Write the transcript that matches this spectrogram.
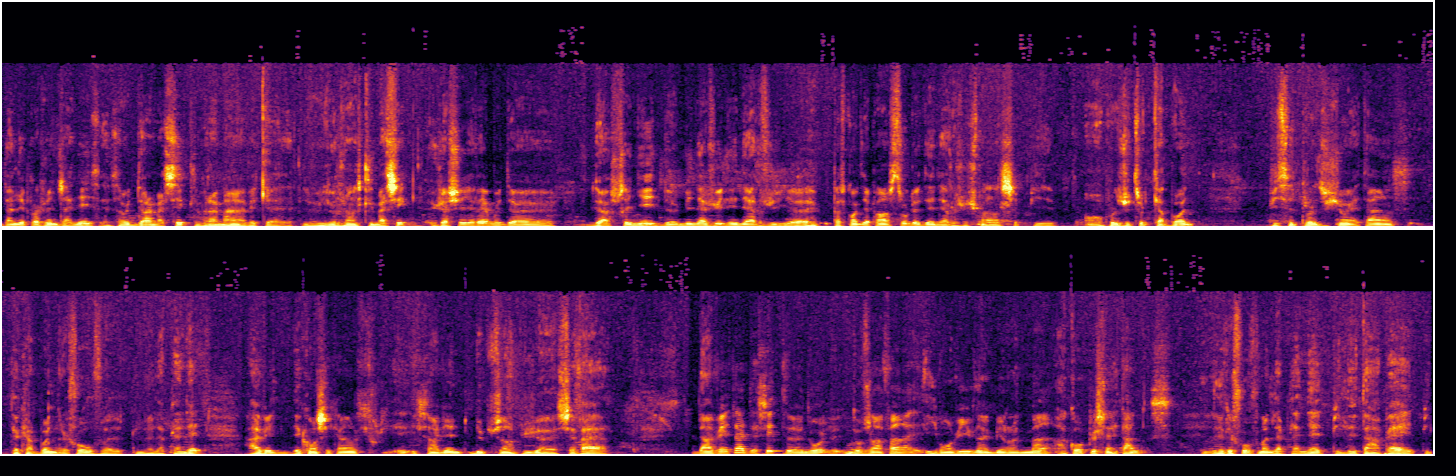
dans les prochaines années, ça va être dramatique, vraiment, avec euh, l'urgence climatique. J'essaierai, de d'enseigner de ménager l'énergie, euh, parce qu'on dépense trop d'énergie, je pense, puis on produit trop de carbone. Puis cette production intense de carbone réchauffe euh, la planète, avec des conséquences qui s'en viennent de plus en plus euh, sévères. Dans 20 ans de nos, nos enfants, ils vont vivre dans un environnement encore plus intense. Le réchauffement de la planète, puis les tempêtes, puis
